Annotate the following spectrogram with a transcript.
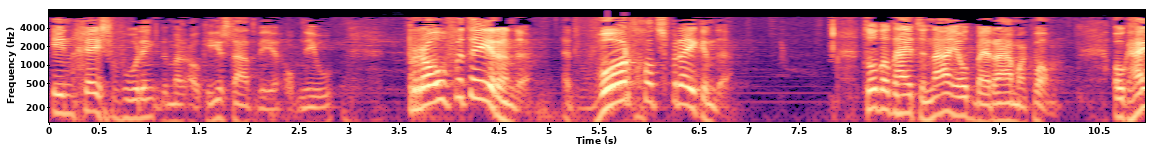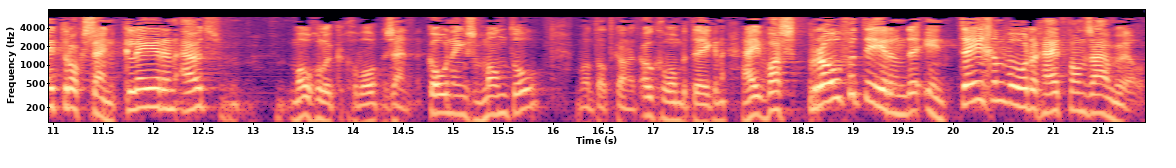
in geestvervoering. Maar ook hier staat weer opnieuw, profeterende. Het woord God sprekende. Totdat hij te Najot bij Rama kwam. Ook hij trok zijn kleren uit, mogelijk gewoon zijn koningsmantel, want dat kan het ook gewoon betekenen. Hij was profeterende in tegenwoordigheid van Samuel.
